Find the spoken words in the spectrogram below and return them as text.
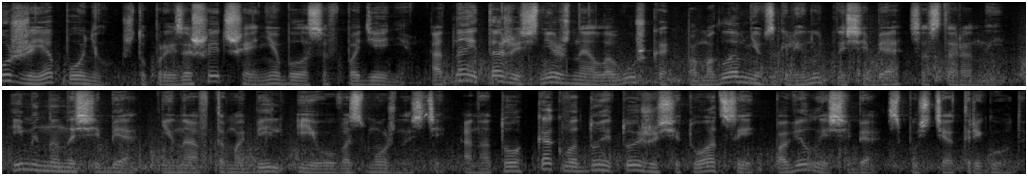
Позже я понял, что произошедшее не было совпадением. Одна и та же снежная ловушка помогла мне взглянуть на себя со стороны. Именно на себя, не на автомобиль и его возможности, а на то, как в одной и той же ситуации повел я себя спустя три года.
